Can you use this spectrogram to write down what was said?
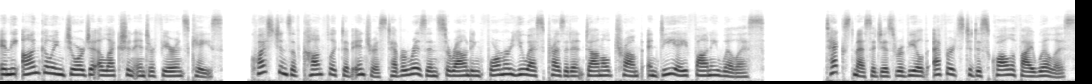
In the ongoing Georgia election interference case, questions of conflict of interest have arisen surrounding former U.S. President Donald Trump and DA Fani Willis. Text messages revealed efforts to disqualify Willis,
